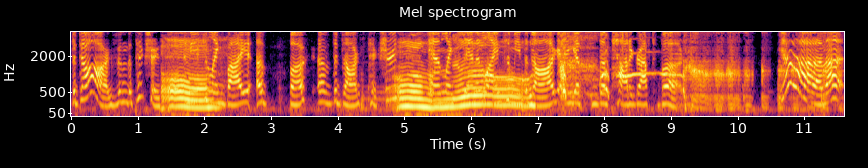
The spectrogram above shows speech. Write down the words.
the dogs and the pictures, and you Oh. can like buy a book of the dog's pictures Oh, and like stand in line to meet the dog and get the potographed book. Yeah, that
